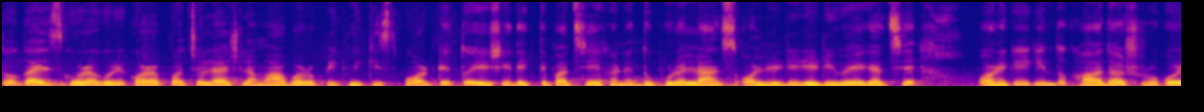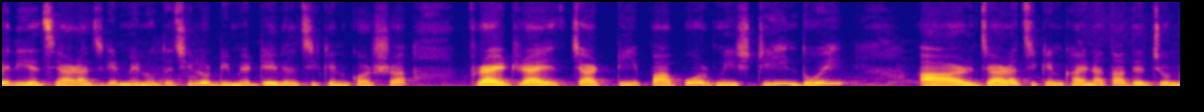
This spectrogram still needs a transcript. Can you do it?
তো গাইজ ঘোরাঘুরি করার পর চলে আসলাম আবারও পিকনিক স্পটে তো এসেই দেখতে পাচ্ছি এখানে দুপুরের লাঞ্চ অলরেডি রেডি হয়ে গেছে। অনেকেই কিন্তু খাওয়া দাওয়া শুরু করে দিয়েছে। আর আজকের মেনুতে ছিল ডিমের ডেভিল চিকেন কষা ফ্রাইড রাইস চাটনি, পাঁপড়, মিষ্টি, দই আর যারা চিকেন খায় না, তাদের জন্য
